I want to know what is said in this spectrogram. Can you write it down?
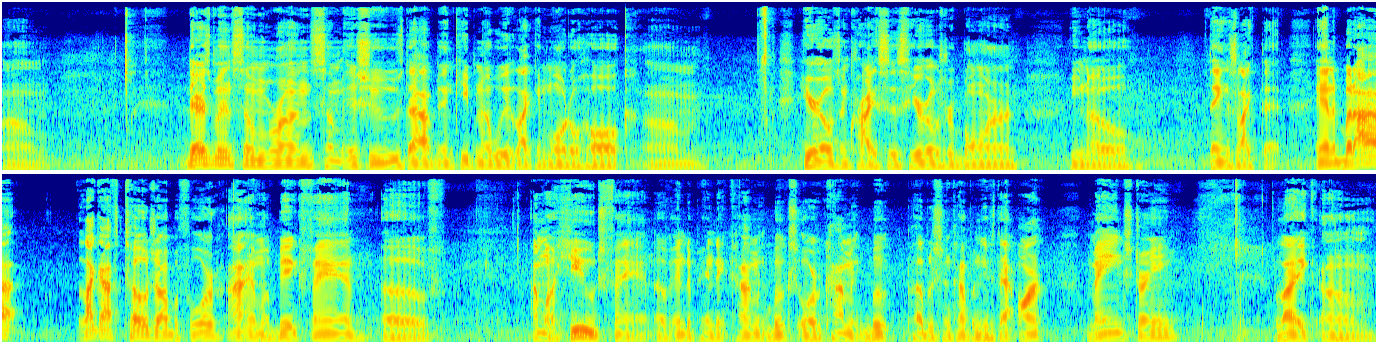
Um, there's been some runs, some issues that I've been keeping up with, like Immortal Hulk, um, Heroes in Crisis, Heroes Reborn, you know, things like that. And but I, like I've told y'all before, I am a big fan of. I'm a huge fan of independent comic books or comic book publishing companies that aren't mainstream, like um,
